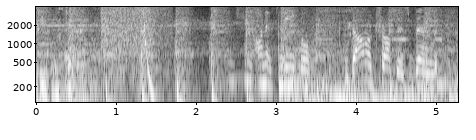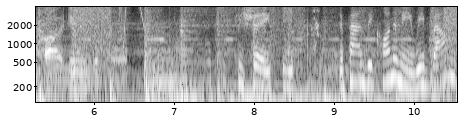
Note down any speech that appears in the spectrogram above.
people's stories. on its legals. Donald Trump has been uh, in. Lots of cliches. But Japan's economy rebounded.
